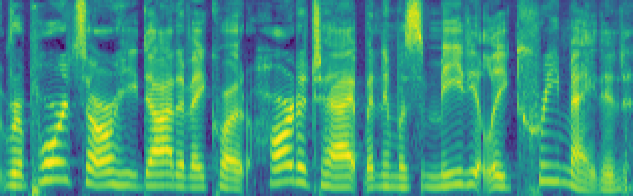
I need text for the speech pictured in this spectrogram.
reports are he died of a quote heart attack, but then was immediately cremated.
